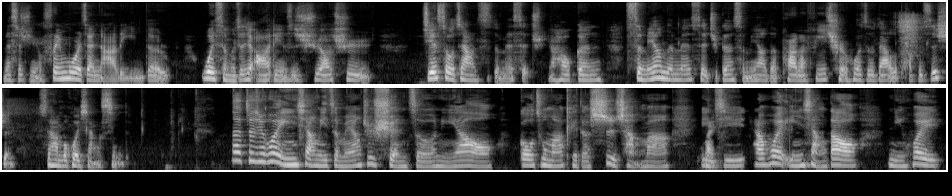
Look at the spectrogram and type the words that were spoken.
messaging framework 在哪里，你的。为什么这些 audience 需要去接受这样子的 message？然后跟什么样的 message，跟什么样的 product feature 或者 value proposition 是他们会相信的？那这些会影响你怎么样去选择你要 go to market 的市场吗？以及它会影响到你会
